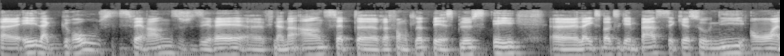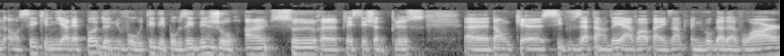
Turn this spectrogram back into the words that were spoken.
et la grosse différence, je dirais, finalement, entre cette refonte-là de PS Plus et euh, la Xbox Game Pass, c'est que Sony ont annoncé qu'il n'y aurait pas de nouveautés déposées dès le jour 1 sur euh, PlayStation Plus. Euh, donc, si vous attendez à avoir, par exemple, un nouveau God of War,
